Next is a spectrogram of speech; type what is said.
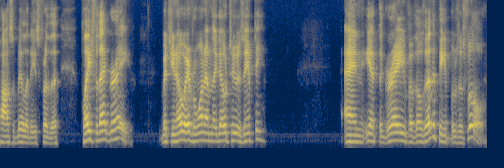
possibilities for the place for that grave. But you know, every one of them they go to is empty. And yet the grave of those other peoples is full.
